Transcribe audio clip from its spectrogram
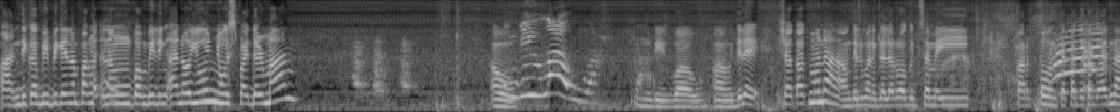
Ah, hindi ka bibigyan ng, pang, ng pambiling ano yun, yung Spider-Man? Oh, Hindi wow! hindi, wow. Oh, dali. Shoutout muna. Ang dalawa, naglalaro agad sa may karton. Katago-tagaan na.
